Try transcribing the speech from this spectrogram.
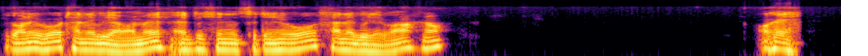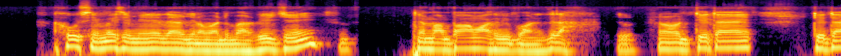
ဒီကောင်လေးကိုထားနေပြရပါမယ် additional setting ကိုထားနေပြလေပါနော် okay အခုစီမိတ်စီမြင်နေတယ်ကျွန်တော်ဒီမှာ region ဒီမှာဘာမှဆိုပြီးပေါ်နေသလားကျွန်တော် data data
